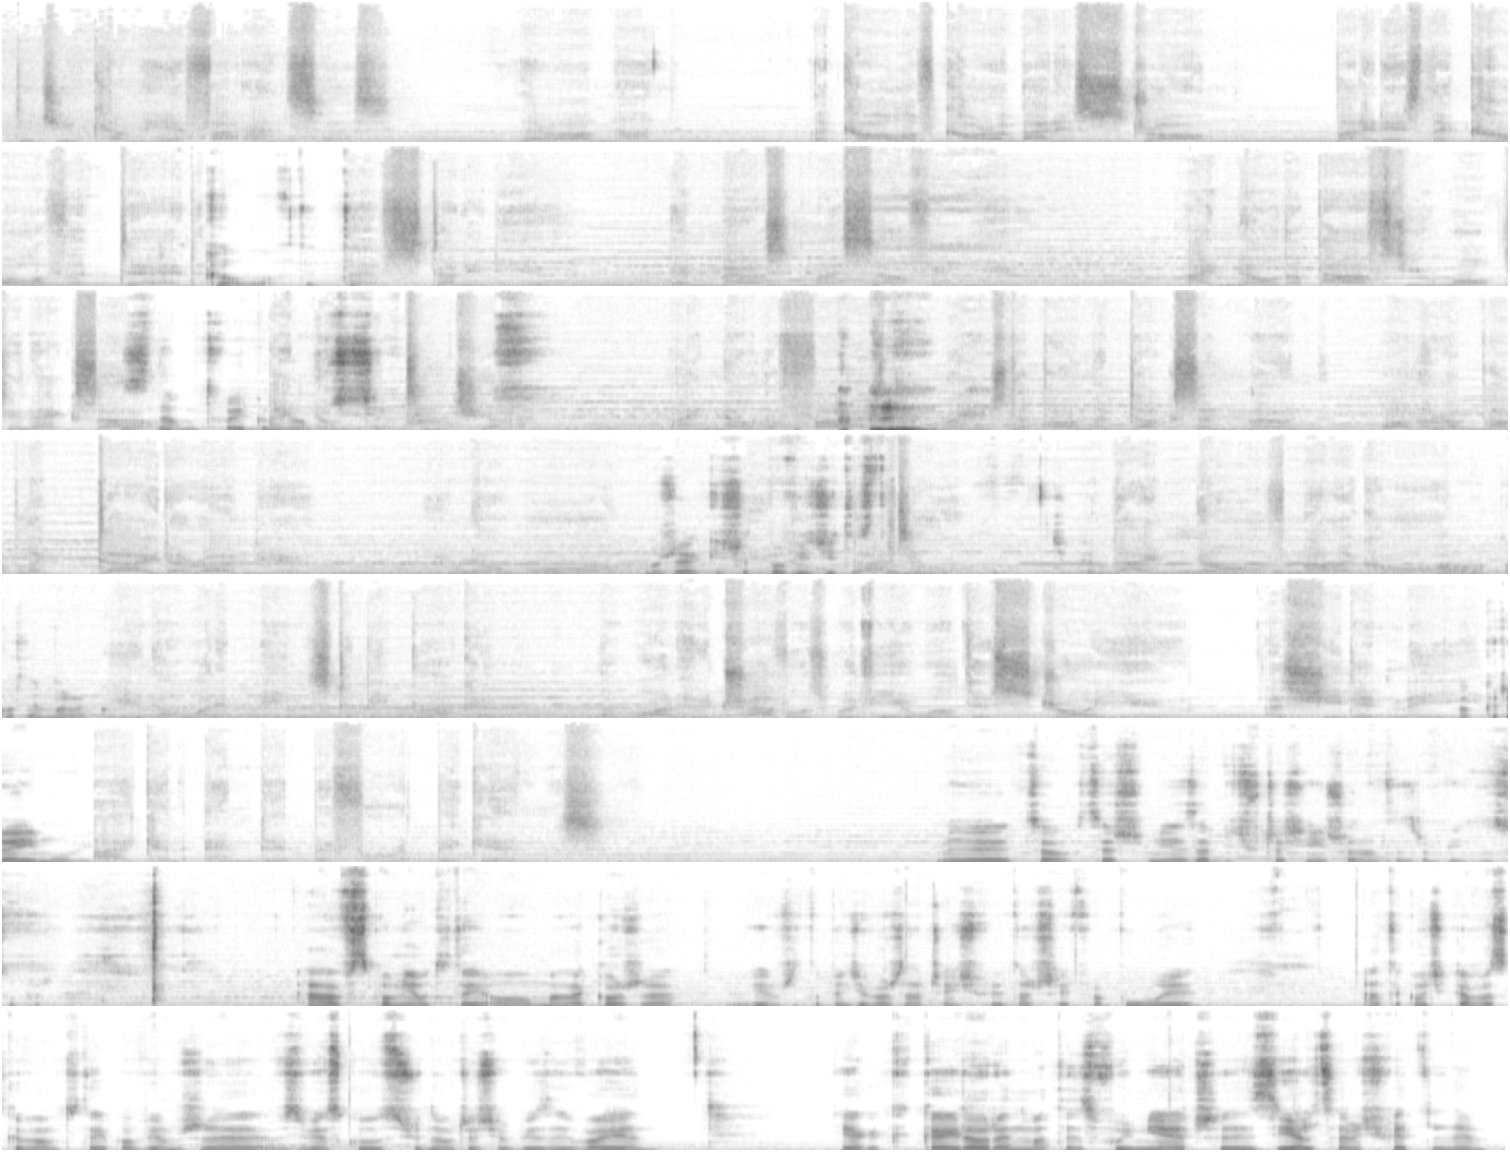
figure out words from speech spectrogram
Did you come here for answers? There are none. The call of Korriban is strong, but it is the call of the dead. Call of the Dead. have studied you, immersed myself in you. I know the paths you walked in exile. Znam twojego I know nauczyciela. I know the fires that raged upon the Duxon moon while the Republic died around you. You know war. Może jakieś odpowiedzi dostaniemy. battle. Ciekawe. And I know of Malachor. O, kurde Malako. You know what it means to be broken. The one who travels with you will destroy you, as she did me. O Krei mówi. I can end it before it begins. Yy, co, chcesz mnie zabić wcześniej, niż ona to zrobi? No super. A, wspomniał tutaj o Malakorze. Wiem, że to będzie ważna część dalszej fabuły. A taką ciekawostkę wam tutaj powiem, że w związku z siódmą częścią Gwiezdnych Wojen, jak Kylo Ren ma ten swój miecz z jelcem świetlnym,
